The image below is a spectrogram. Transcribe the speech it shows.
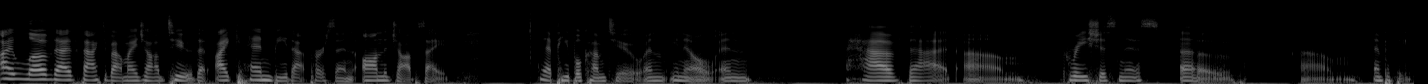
I love that fact about my job too, that I can be that person on the job site that people come to and, you know, and have that um, graciousness of um, empathy.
